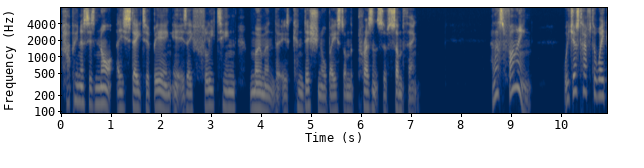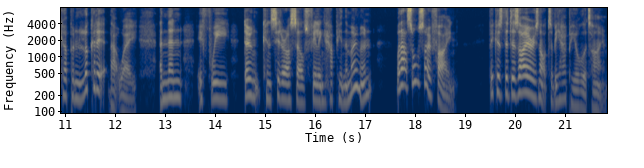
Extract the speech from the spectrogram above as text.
Happiness is not a state of being, it is a fleeting moment that is conditional based on the presence of something. And that's fine. We just have to wake up and look at it that way. And then if we don't consider ourselves feeling happy in the moment, well, that's also fine. Because the desire is not to be happy all the time.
